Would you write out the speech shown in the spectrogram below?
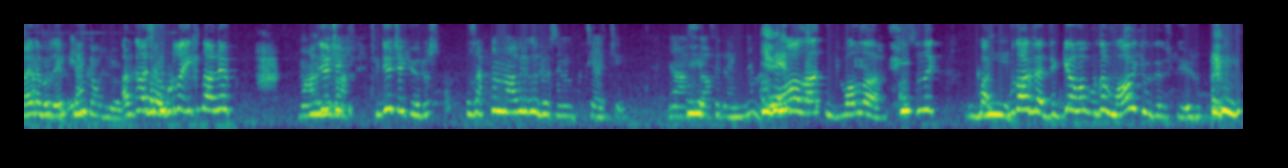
Ben de buradayım. Elimi kaldırıyorum. Arkadaşlar Bakın. burada iki tane Mavi video var. çek video çekiyoruz. Uzaktan mavili görüyor senin tiyatçı. Ya kıyafet rengi değil mi? Lan valla. Aslında bak bu daha güzel çekiyor ama burada mavi gibi gözüküyor.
